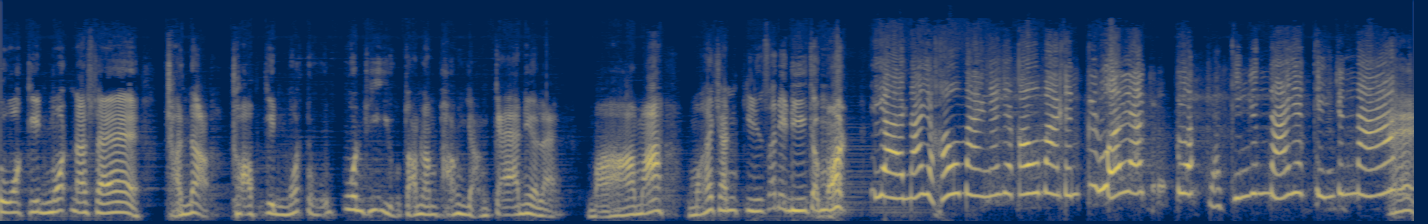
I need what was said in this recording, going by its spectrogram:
ตัวกินมดนะแซ ฉันน่ะชอบกินมดตัวอ้วนๆที่อยู่ตามลำพังอย่างแกเนี่ยแหละ มามามาให้ฉันกินซะดีๆจะมด อย่านะอย่าเข้ามานะอย่าเข้ามาฉันกลัวแล้วฉันกลัวอยากกินฉันนะอยากกินฉันนะเอ๊ะ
